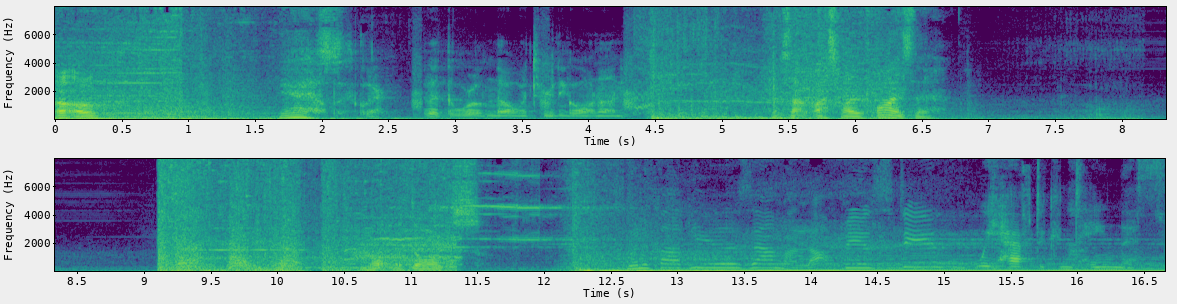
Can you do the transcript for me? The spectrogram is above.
Uh-oh. Help Yes. us, Claire. Let the world know what's really going on. That's, that, that's why the fire's there. Not the dogs. We have to contain this.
